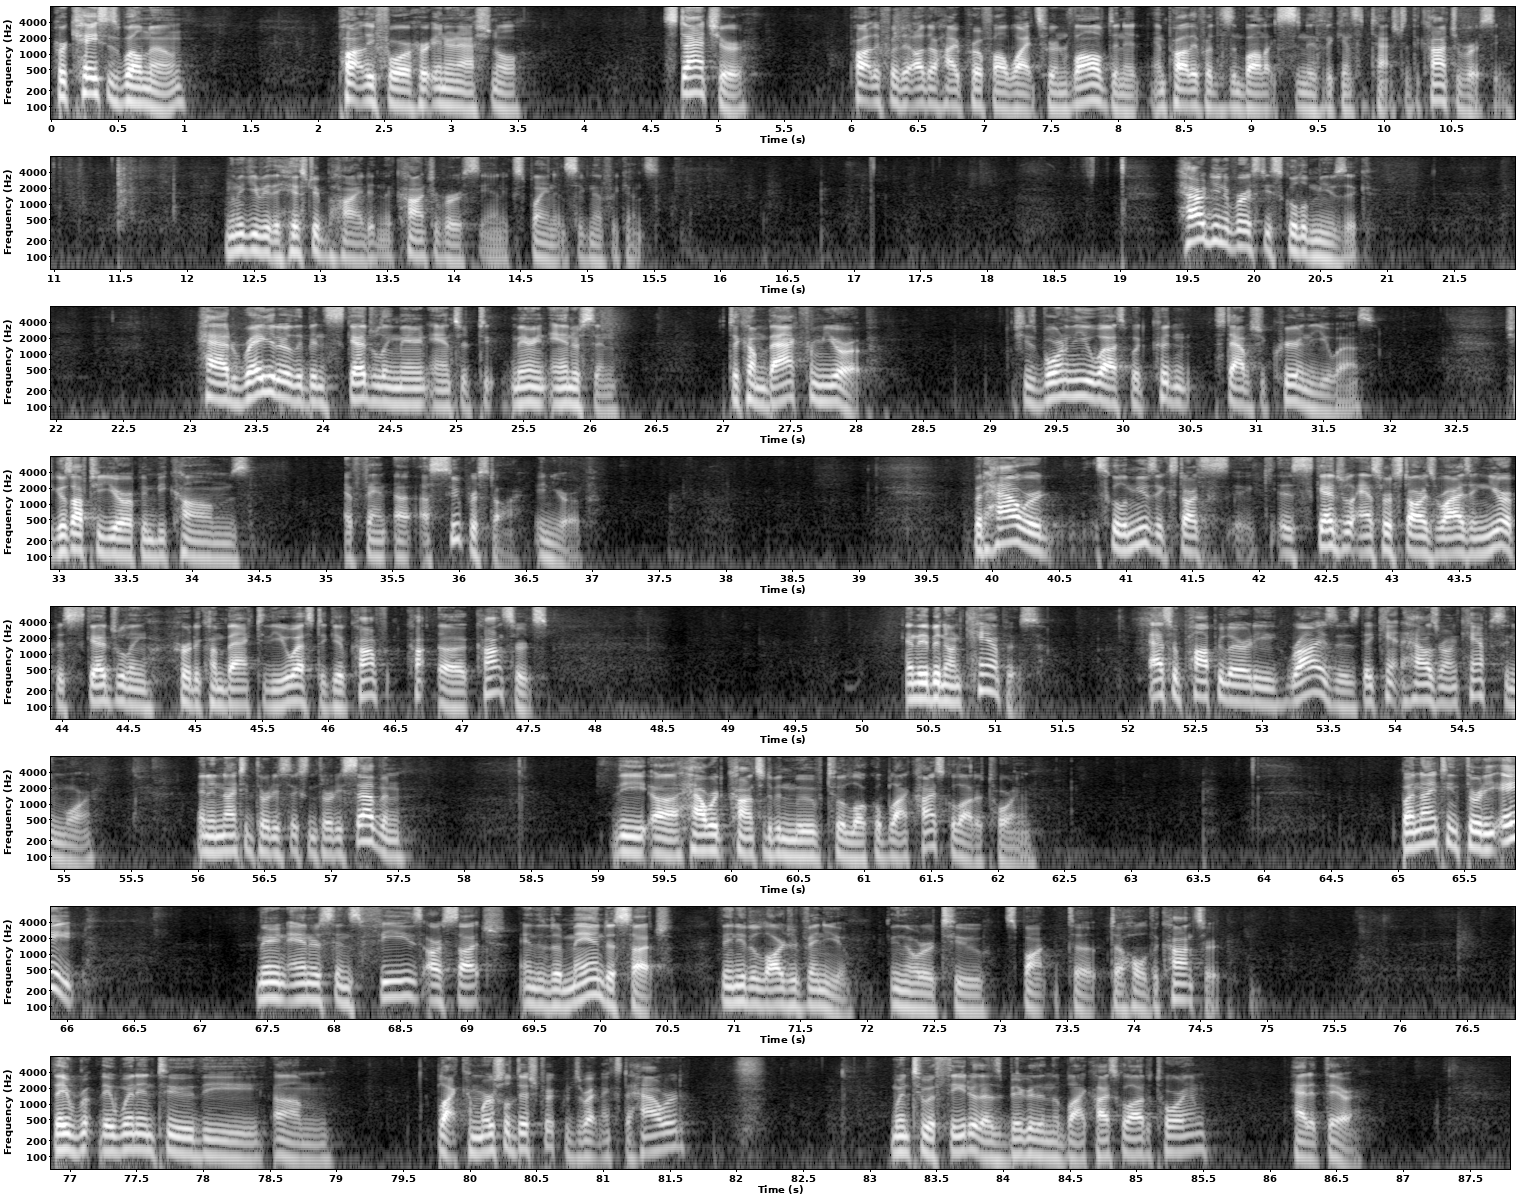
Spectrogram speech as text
Her case is well known, partly for her international stature, partly for the other high profile whites who are involved in it, and partly for the symbolic significance attached to the controversy. Let me give you the history behind it and the controversy and explain its significance. Howard University School of Music had regularly been scheduling Marian, Anderson to come back from Europe. She was born in the US but couldn't establish a career in the US. She goes off to Europe and becomes a, fan, a, a superstar in Europe. But Howard School of Music starts uh, scheduling, as her star is rising in Europe, is scheduling her to come back to the US to give con uh, concerts. And they've been on campus. As her popularity rises, they can't house her on campus anymore. And in 1936 and 37, the uh, Howard concert had been moved to a local black high school auditorium. By 1938, Marian Anderson's fees are such and the demand is such, they need a larger venue in order to, to, to hold the concert. They, they went into the um, Black Commercial District, which is right next to Howard, went to a theater that was bigger than the Black High School Auditorium, had it there.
